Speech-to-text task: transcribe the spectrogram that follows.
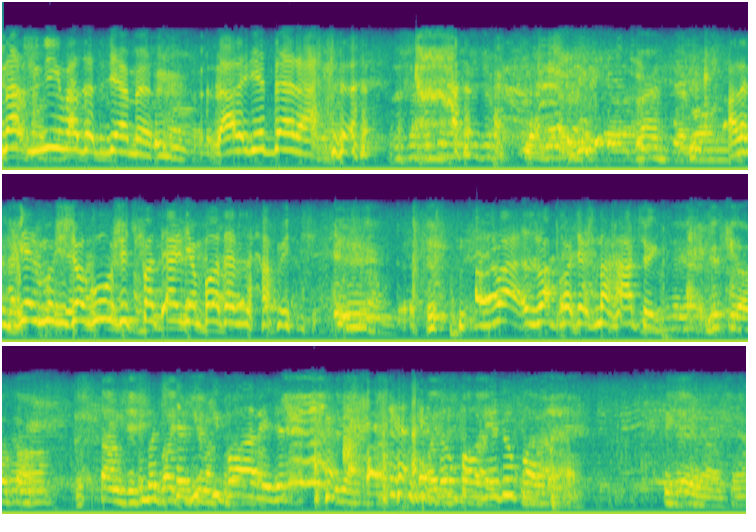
Na żniwa zetniemy! Ale nie teraz! Ale wpierw musisz ogłuszyć patelnią, potem zabić. Zła, złap chociaż na haczyk. Tam gdzieś Bo ci te bitki połamie, nie? Nie dupą, nie dupą. Ty się śmiałeś, nie?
